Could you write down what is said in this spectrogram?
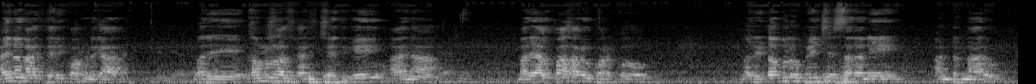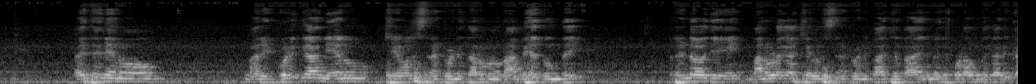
అయినా నాకు తెలియకోకుండా మరి కమలరాజు గారి చేతికి ఆయన మరి అల్పాహారం కొరకు మరి డబ్బులు పే అంటున్నారు. అయితే నేను మరి కొడుగ్గా నేను చేయవలసినటువంటి ధర్మం నా మీద ఉంది. రెండవది మనవుడిగా చేయవలసినటువంటి బాధ్యత ఆయన మీద కూడా ఉంది కనుక.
